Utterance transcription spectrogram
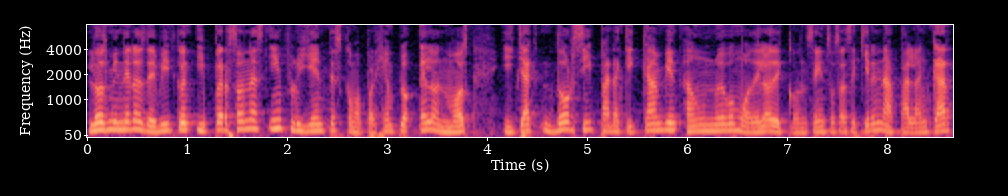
los mineros de Bitcoin y personas influyentes como por ejemplo Elon Musk y Jack Dorsey para que cambien a un nuevo modelo de consenso, o sea, se quieren apalancar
